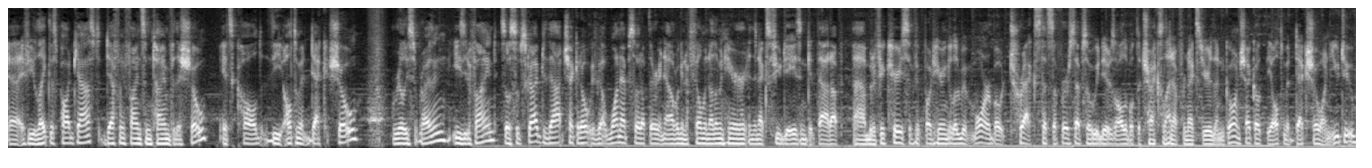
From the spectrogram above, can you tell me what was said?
uh, if you like this podcast, definitely find some time for the show. It's called The Ultimate Deck Show. Really surprising, easy to find. So subscribe to that, check it out. We've got one episode up there right now. We're going to film another one here in the next few days and get that up. Uh, but if you're curious about hearing a little bit more about Trex, that's the first episode we did. is all about the Trex lineup for next year. Then go and check out The Ultimate Deck Show on YouTube.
